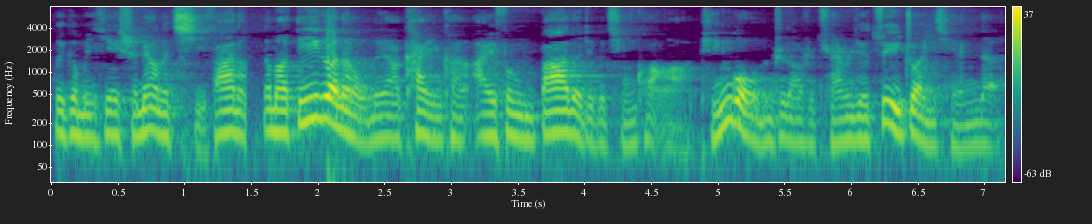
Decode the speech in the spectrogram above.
会给我们一些什么样的启发呢？那么第一个呢，我们要看一看 iPhone 八的这个情况啊。苹果我们知道是全世界最赚钱的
